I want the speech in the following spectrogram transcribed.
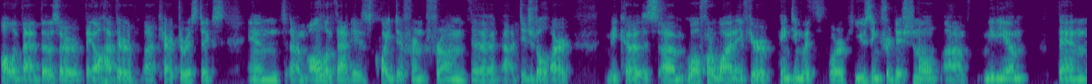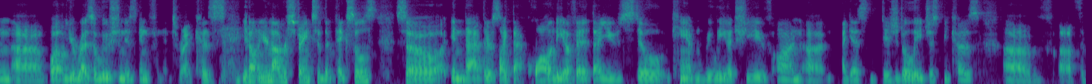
all of that, those are they all have their uh, characteristics, and um, all of that is quite different from the uh, digital art because, um, well, for one, if you're painting with or using traditional uh, medium then uh, well your resolution is infinite right? Because you don't you're not restrained to the pixels. So in that there's like that quality of it that you still can't really achieve on uh, i guess digitally just because of, of the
